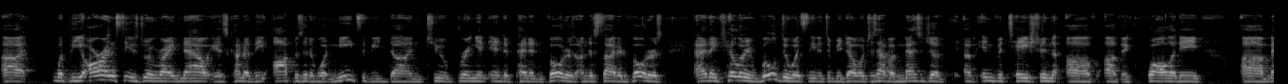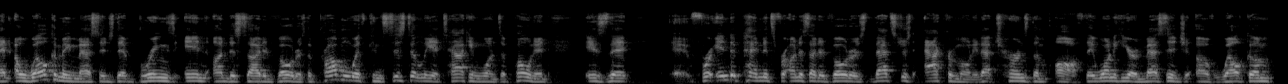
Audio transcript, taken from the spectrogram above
uh, what the RNC is doing right now is kind of the opposite of what needs to be done to bring in independent voters, undecided voters. And I think Hillary will do what's needed to be done, which is have a message of, of invitation, of, of equality, um, and a welcoming message that brings in undecided voters. The problem with consistently attacking one's opponent is that eh, for independents, for undecided voters, that's just acrimony. That turns them off. They want to hear a message of welcome,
